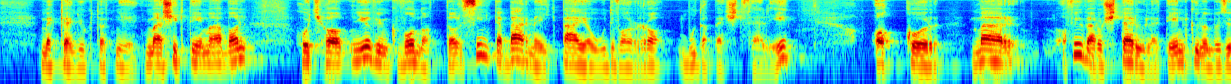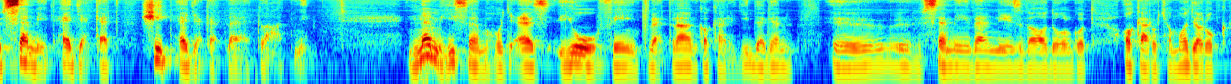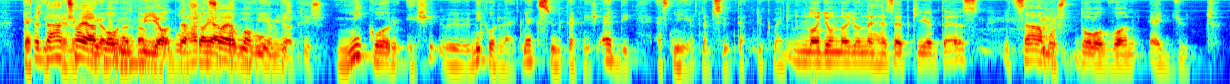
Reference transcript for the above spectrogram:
meg kell nyugtatni egy másik témában hogyha jövünk vonattal szinte bármelyik pályaudvarra Budapest felé, akkor már a főváros területén különböző szeméthegyeket, síthegyeket lehet látni. Nem hiszem, hogy ez jó fényt vet ránk, akár egy idegen ö, szemével nézve a dolgot, akár hogyha magyarok tekintenek de hát saját ki a magunk miatt, de hát saját, saját magunk, magunk miatt, is. is. Mikor, és ö, mikor lehet megszüntetni, és eddig ezt miért nem szüntettük meg? Nagyon-nagyon nehezet kérdez. Itt számos dolog van együtt.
